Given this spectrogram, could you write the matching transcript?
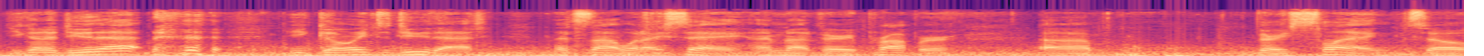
You gonna do that? you going to do that? That's not what I say. I'm not very proper, um, very slang. So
